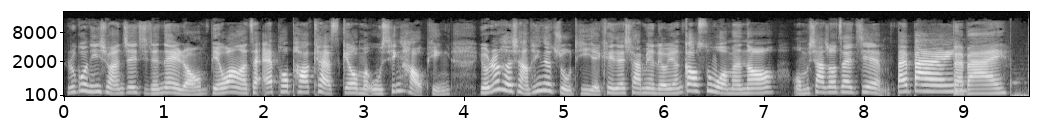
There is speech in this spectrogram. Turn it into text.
如果你喜欢这一集的内容，别忘了在 Apple Podcast 给我们五星好评。有任何想听的主题，也可以在下面留言告诉我们哦。我们下周再见，拜拜，拜拜。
